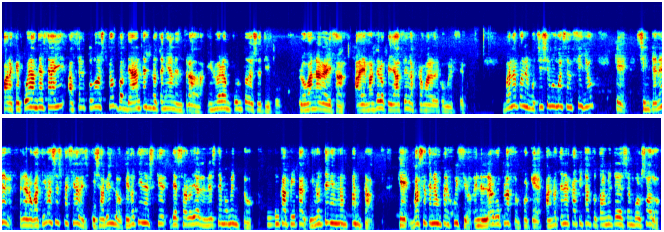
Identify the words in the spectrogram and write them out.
para que puedan desde ahí hacer todo esto donde antes no tenían entrada y no eran punto de ese tipo. Lo van a realizar, además de lo que ya hacen las cámaras de comercio. Van a poner muchísimo más sencillo que sin tener prerrogativas especiales y sabiendo que no tienes que desarrollar en este momento un capital y no teniendo en cuenta que vas a tener un perjuicio en el largo plazo porque al no tener capital totalmente desembolsado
